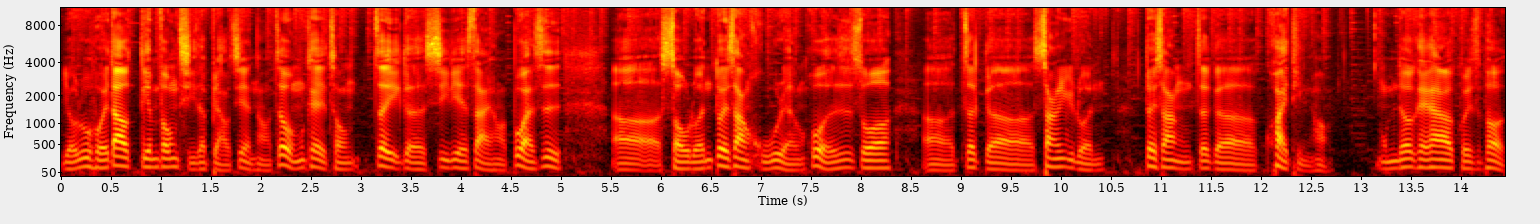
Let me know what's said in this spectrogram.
有如回到巅峰期的表现哦。这我们可以从这一个系列赛哦，不管是呃首轮对上湖人，或者是说呃这个上一轮对上这个快艇哈，我们都可以看到 Chris Paul。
